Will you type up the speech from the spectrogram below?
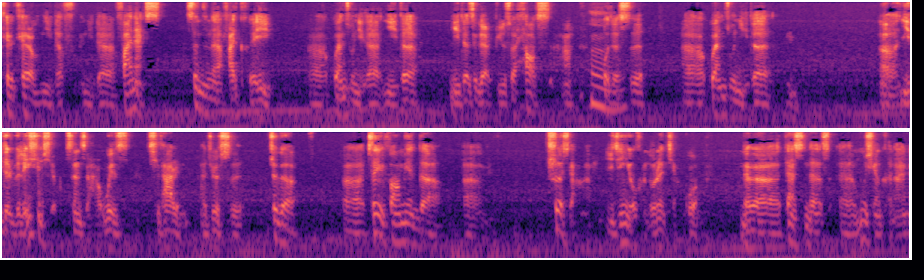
take care of 你的你的 finance，甚至呢还可以呃关注你的你的你的这个比如说 health 啊，或者是呃关注你的呃你的 relationship，甚至还 with 其他人啊，就是这个，呃，这方面的呃设想啊，已经有很多人讲过，那个，但是呢，呃，目前可能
